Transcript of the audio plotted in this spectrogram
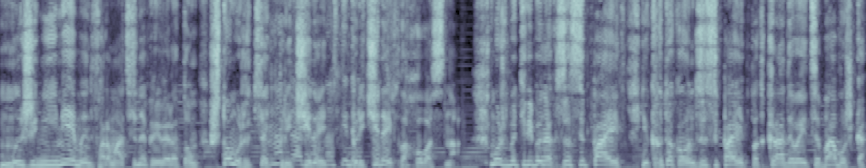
мы же не имеем информации, например, о том, что может стать ну, причиной, да, да, причиной плохого сна. Может быть, ребенок засыпает, и как только он засыпает, подкрадывается бабушка,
